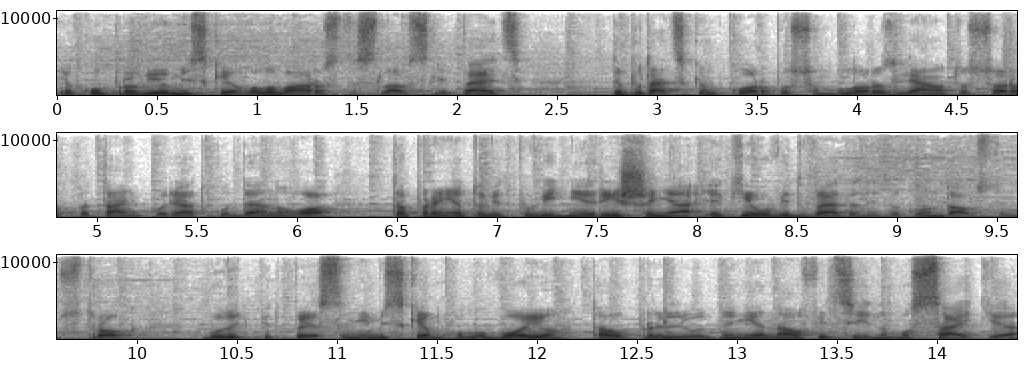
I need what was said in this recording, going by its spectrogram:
яку провів міський голова Ростислав Сліпець. Депутатським корпусом було розглянуто 40 питань порядку денного та прийнято відповідні рішення, які у відведений законодавством строк будуть підписані міським головою та оприлюднені на офіційному сайті.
